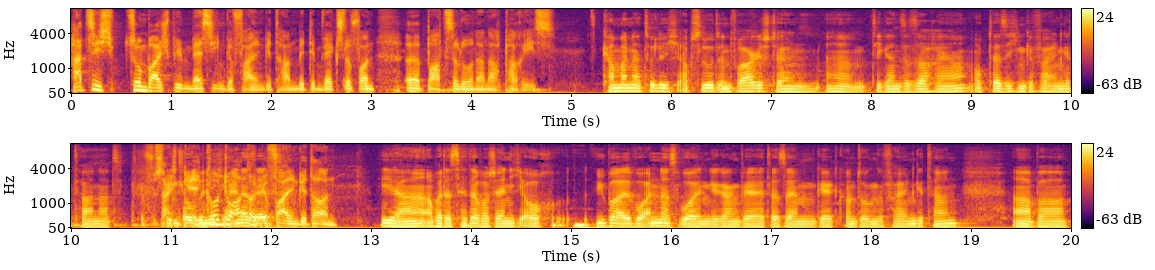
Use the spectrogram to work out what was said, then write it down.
hat sich zum Beispiel Messi einen Gefallen getan mit dem Wechsel von äh, Barcelona nach Paris. Kann man natürlich absolut in Frage stellen, äh, die ganze Sache, ja, ob der sich einen Gefallen getan hat. Sein Geldkonto hat er Gefallen getan. Ja, aber das hätte er wahrscheinlich auch überall woanders, wo er hingegangen wäre, hätte er seinem Geldkonto einen Gefallen getan. Aber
